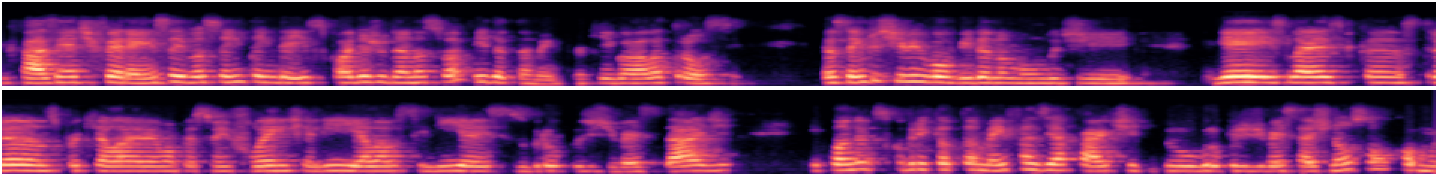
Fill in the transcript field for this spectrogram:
que fazem a diferença e você entender isso pode ajudar na sua vida também, porque igual ela trouxe, eu sempre estive envolvida no mundo de gays, lésbicas, trans, porque ela é uma pessoa influente ali, ela auxilia esses grupos de diversidade. E quando eu descobri que eu também fazia parte do grupo de diversidade, não só como,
